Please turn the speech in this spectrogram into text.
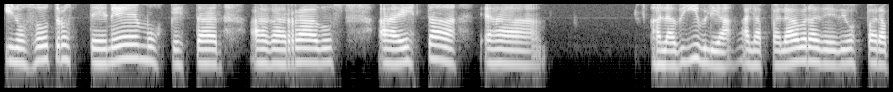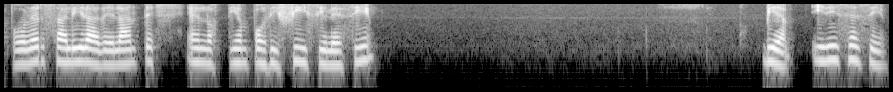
Y nosotros tenemos que estar agarrados a esta, a la Biblia, a la palabra de Dios para poder salir adelante en los tiempos difíciles, ¿sí? Bien, y dice así.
